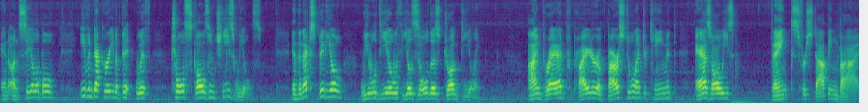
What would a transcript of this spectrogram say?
and unsaleable. Even decorate a bit with troll skulls and cheese wheels. In the next video, we will deal with Ysolda's drug dealing. I'm Brad, proprietor of Barstool Entertainment. As always, thanks for stopping by.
